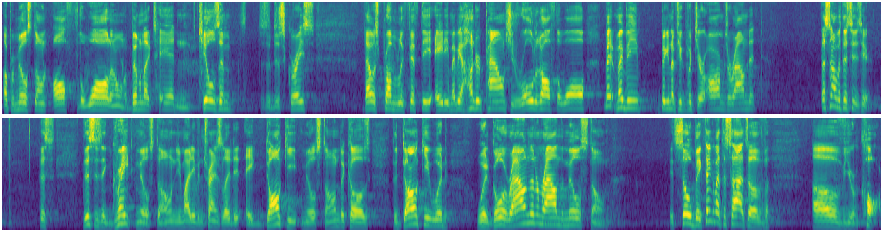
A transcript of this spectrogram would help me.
upper millstone off the wall and on Abimelech's head and kills him. It's a disgrace. That was probably 50, 80, maybe 100 pounds. She rolled it off the wall. Maybe big enough you could put your arms around it. That's not what this is here. This, this is a great millstone. You might even translate it a donkey millstone because the donkey would, would go around and around the millstone. It's so big. Think about the size of, of your car.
